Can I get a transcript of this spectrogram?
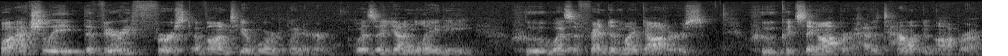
Well, actually, the very first Avanti Award winner was a young lady who was a friend of my daughter's who could sing opera, had a talent in opera.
